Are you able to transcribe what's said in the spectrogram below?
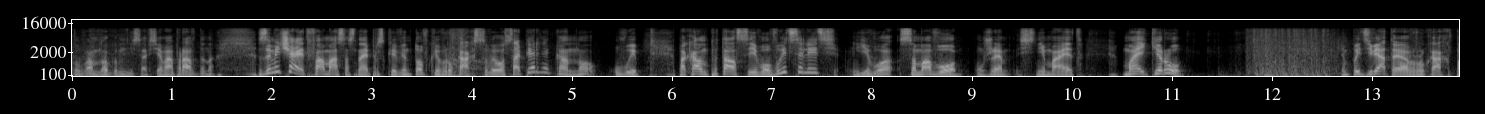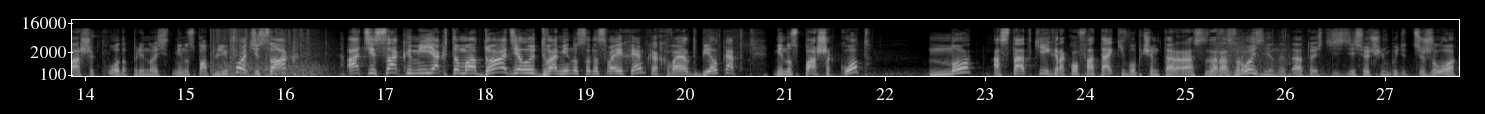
ну, во многом не совсем оправдано. Замечает Фома со снайперской винтовкой в руках своего соперника, но, увы, пока он пытался его выцелить, его самого уже снимает Майкеру. МП-9 в руках Паши Кода приносит минус по плифу, а Тесак... А Тесак и Мияк Тамада делают два минуса на своих эмках. Вайлд Белка минус Паша Кот. Но остатки игроков атаки, в общем-то, раз, разрознены, да. То есть здесь очень будет тяжело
